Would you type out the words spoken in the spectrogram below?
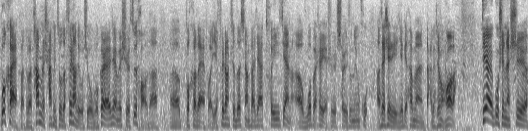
博客 app 对吧？他们的产品做的非常的优秀，我个人认为是最好的呃博客的 app，也非常值得向大家推荐了。呃，我本身也是小宇宙的用户啊，在这里也给他们打个小广告吧。第二个故事呢是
